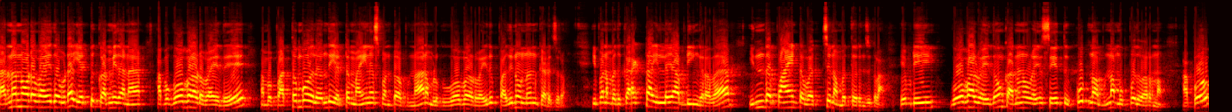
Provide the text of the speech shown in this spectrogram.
கர்ணனோட வயதை விட எட்டு கம்மி தானே. அப்போ கோபாலோட வயது நம்ம பத்தொம்போதுலேருந்து எட்டை மைனஸ் பண்ணிட்டோம் அப்படின்னா நம்மளுக்கு கோபாலோட வயது பதினொன்றுன்னு கிடச்சிரும். இப்போ நம்ம இது கரெக்டாக இல்லையா அப்படிங்கிறத இந்த பாயிண்ட்டை வச்சு நம்ம தெரிஞ்சுக்கலாம். எப்படி? கோபால் வயதும் கர்ணனோட வயதும் சேர்த்து கூட்டினோம் அப்படின்னா முப்பது வரணும். அப்போது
